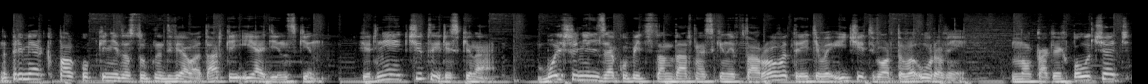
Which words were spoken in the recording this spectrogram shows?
Например, к покупке недоступны две аватарки и один скин. Вернее, четыре скина. Больше нельзя купить стандартные скины второго, третьего и четвертого уровней. Но как их получать,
